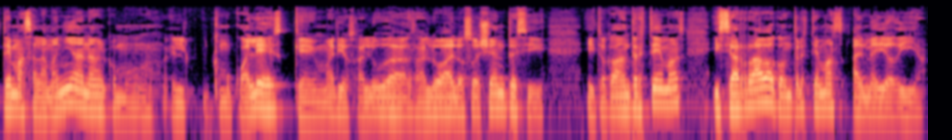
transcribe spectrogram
temas a la mañana, como el, como cuál es, que Mario saluda, saluda a los oyentes y, y tocaban tres temas, y cerraba con tres temas al mediodía.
